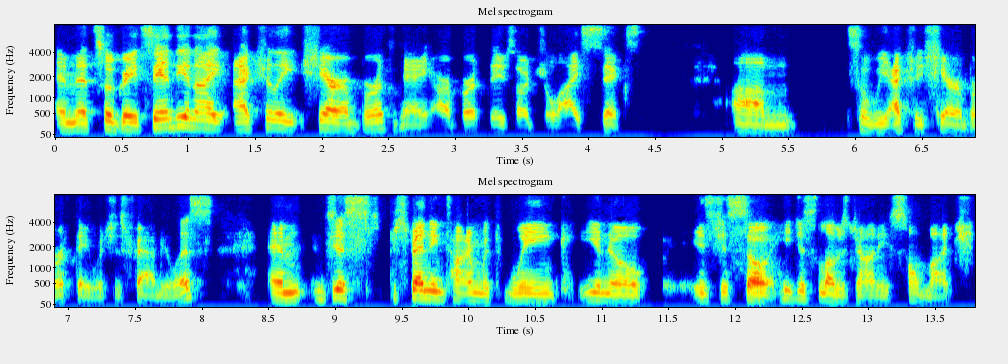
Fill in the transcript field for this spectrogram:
And that's so great. Sandy and I actually share a birthday. Our birthdays are July 6th. Um, so we actually share a birthday, which is fabulous. And just spending time with Wink, you know, is just so he just loves Johnny so much.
